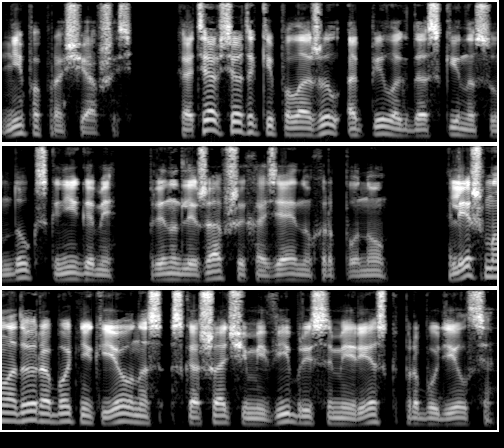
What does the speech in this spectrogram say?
не попрощавшись. Хотя все-таки положил опилок доски на сундук с книгами, принадлежавший хозяину-харпуну, Лишь молодой работник Йонас с кошачьими вибрисами резко пробудился,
